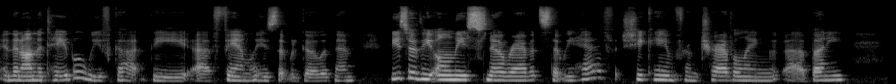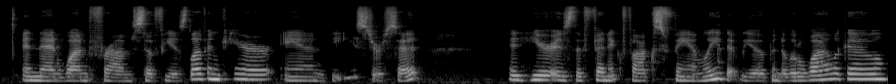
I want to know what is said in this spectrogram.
And then on the table, we've got the uh, families that would go with them. These are the only snow rabbits that we have. She came from Traveling uh, Bunny, and then one from Sophia's Love and Care and the Easter set. And here is the Fennec Fox family that we opened a little while ago.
